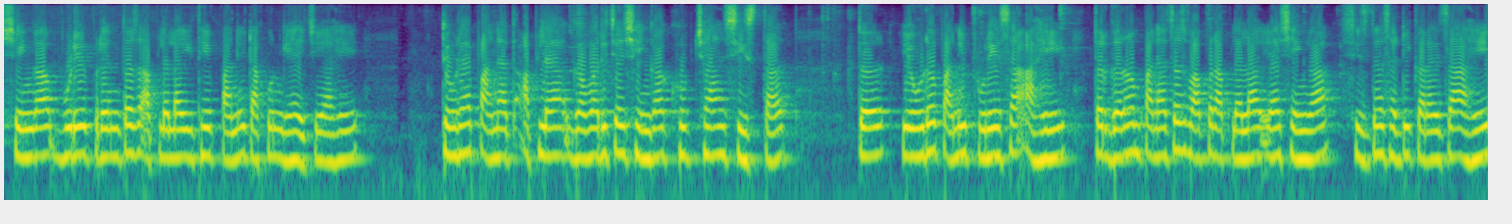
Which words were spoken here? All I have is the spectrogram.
शेंगा बुडेपर्यंतच आपल्याला इथे पाणी टाकून घ्यायचे आहे. तेवढ्या पाण्यात आपल्या गवारीच्या शेंगा खूप छान शिजतात. तर एवढं पाणी पुरेसं आहे तर गरम पाण्याचाच वापर आपल्याला या शेंगा शिजण्यासाठी करायचा आहे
